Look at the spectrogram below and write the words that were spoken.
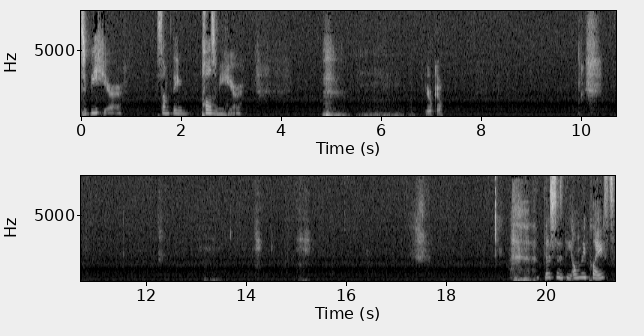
to be here. Something pulls me here. You're okay. this is the only place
